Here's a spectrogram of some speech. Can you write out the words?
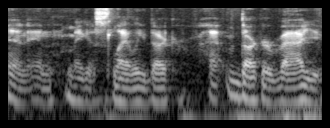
and, and make a slightly darker, darker value.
